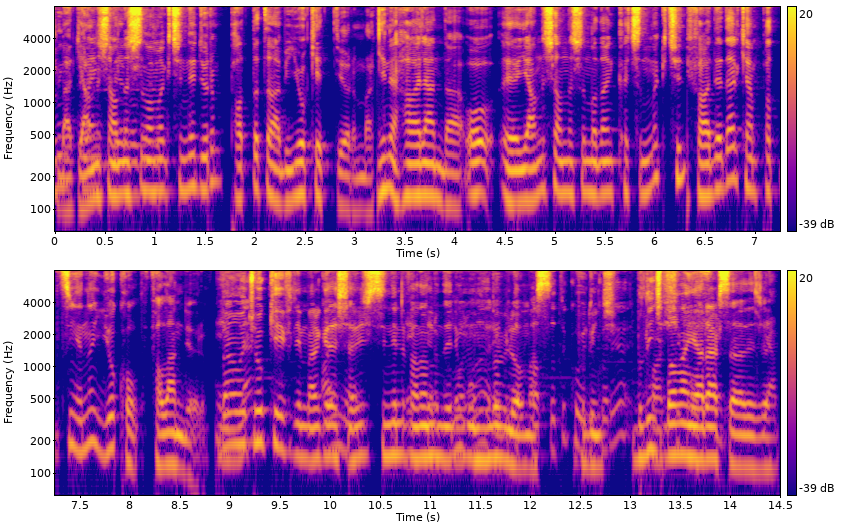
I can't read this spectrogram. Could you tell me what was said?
Bak yanlış anlaşılmamak için ne diyorum? Patlat abi yok et diyorum bak. Yine halen daha o e, yanlış anlaşılmadan kaçınmak için ifade ederken patlatın yanına yok ol falan diyorum. Ben ama çok keyifliyim arkadaşlar. Aynen. Hiç sinirli falan da Ekleri değilim. Umurumda bile olmaz. Bu linç. Bu linç bana yarar sadece. Ya,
